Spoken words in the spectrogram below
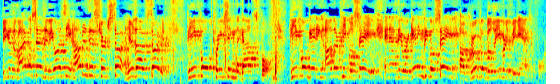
Because the Bible says, if you want to see how did this church start, here's how it started. People preaching the gospel. People getting other people saved. And as they were getting people saved, a group of believers began to form.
